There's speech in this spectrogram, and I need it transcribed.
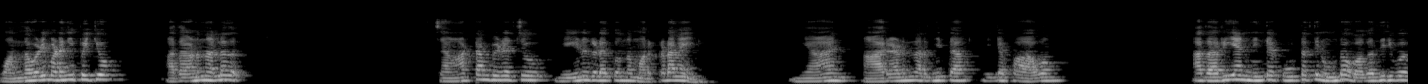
വന്ന വഴി മടങ്ങിപ്പോയ്ക്കോ? അതാണ് നല്ലത്. ചാട്ടം പിഴച്ചു വീണ് കിടക്കുന്ന മർക്കടമേ ഞാൻ ആരാണെന്ന് അറിഞ്ഞിട്ടാ നിന്റെ പാവം? അതറിയാൻ നിന്റെ കൂട്ടത്തിനുണ്ടോ വകതിരിവ്?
